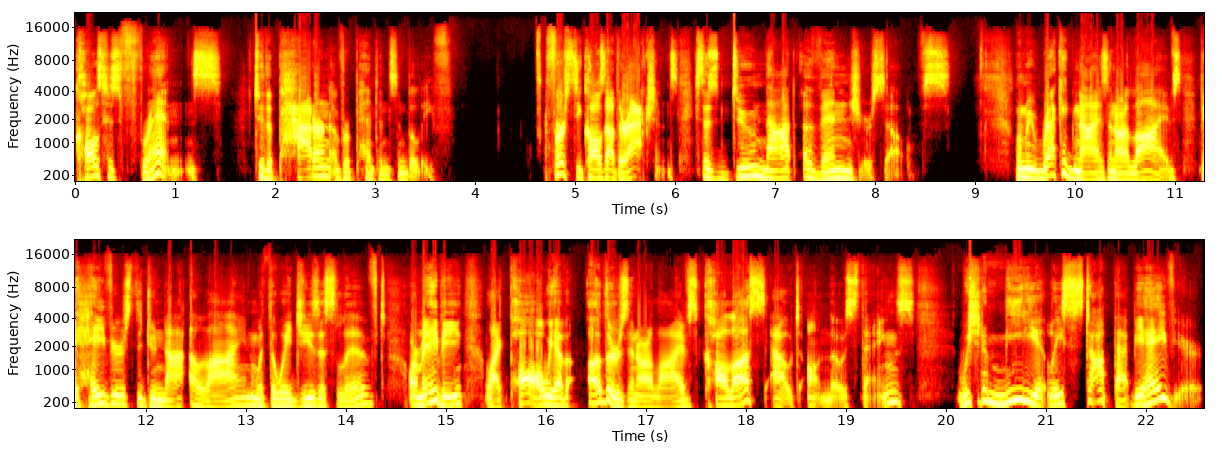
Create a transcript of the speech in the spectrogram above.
calls his friends, to the pattern of repentance and belief. First, he calls out their actions. He says, Do not avenge yourselves. When we recognize in our lives behaviors that do not align with the way Jesus lived, or maybe, like Paul, we have others in our lives call us out on those things, we should immediately stop that behavior.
